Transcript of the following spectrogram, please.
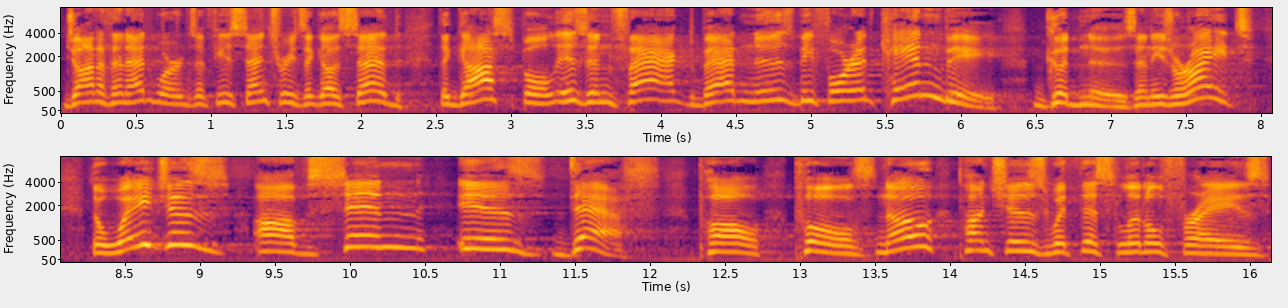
Jonathan Edwards, a few centuries ago, said the gospel is, in fact, bad news before it can be good news. And he's right. The wages of sin is death. Paul pulls no punches with this little phrase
